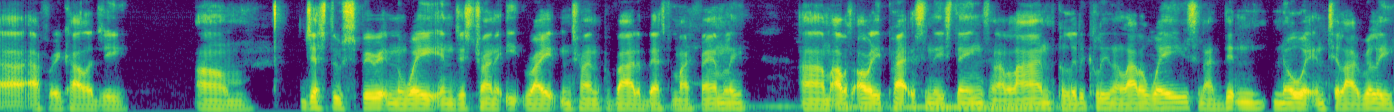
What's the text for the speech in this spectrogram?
uh, Afroecology, um, just through spirit and the way, and just trying to eat right and trying to provide the best for my family. Um, I was already practicing these things and aligned politically in a lot of ways, and I didn't know it until I really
